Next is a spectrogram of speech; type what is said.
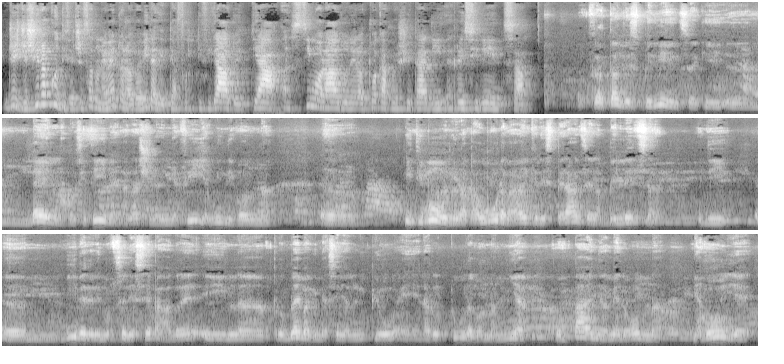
Gigi, ci racconti se c'è stato un evento nella tua vita che ti ha fortificato e ti ha stimolato nella tua capacità di resilienza? Tra tante esperienze che, eh, belle, positive, la nascita di mia figlia, quindi con eh, i timori, la paura, ma anche le speranze e la bellezza di ehm, vivere l'emozione di essere padre, il problema che mi ha segnato di più è la rottura con la mia compagna, la mia donna, mia moglie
